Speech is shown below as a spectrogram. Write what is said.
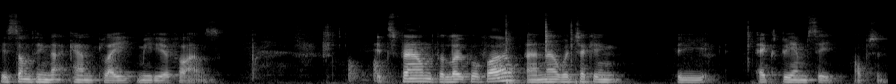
is something that can play media files. It's found the local file, and now we're checking the XBMC option.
